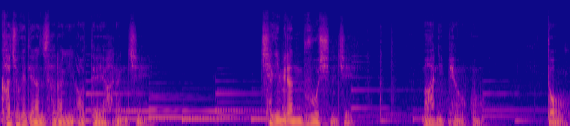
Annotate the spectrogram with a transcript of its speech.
가족에 대한 사랑이 어때야 하는지, 책임이란 무엇인지 많이 배우고 또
